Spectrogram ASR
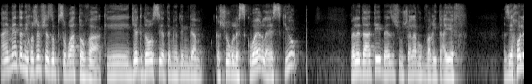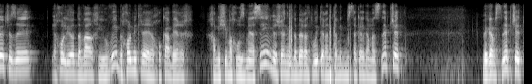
האמת, אני חושב שזו בשורה טובה, כי ג'ק דורסי, אתם יודעים גם, קשור ל Square, ל-SQ, ולדעתי באיזשהו שלב הוא כבר התעייף. אז יכול להיות שזה יכול להיות דבר חיובי, בכל מקרה רחוקה בערך 50% מהשיא, וכשאני מדבר על טוויטר אני תמיד מסתכל גם על סנאפצ'אט, וגם סנאפצ'אט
